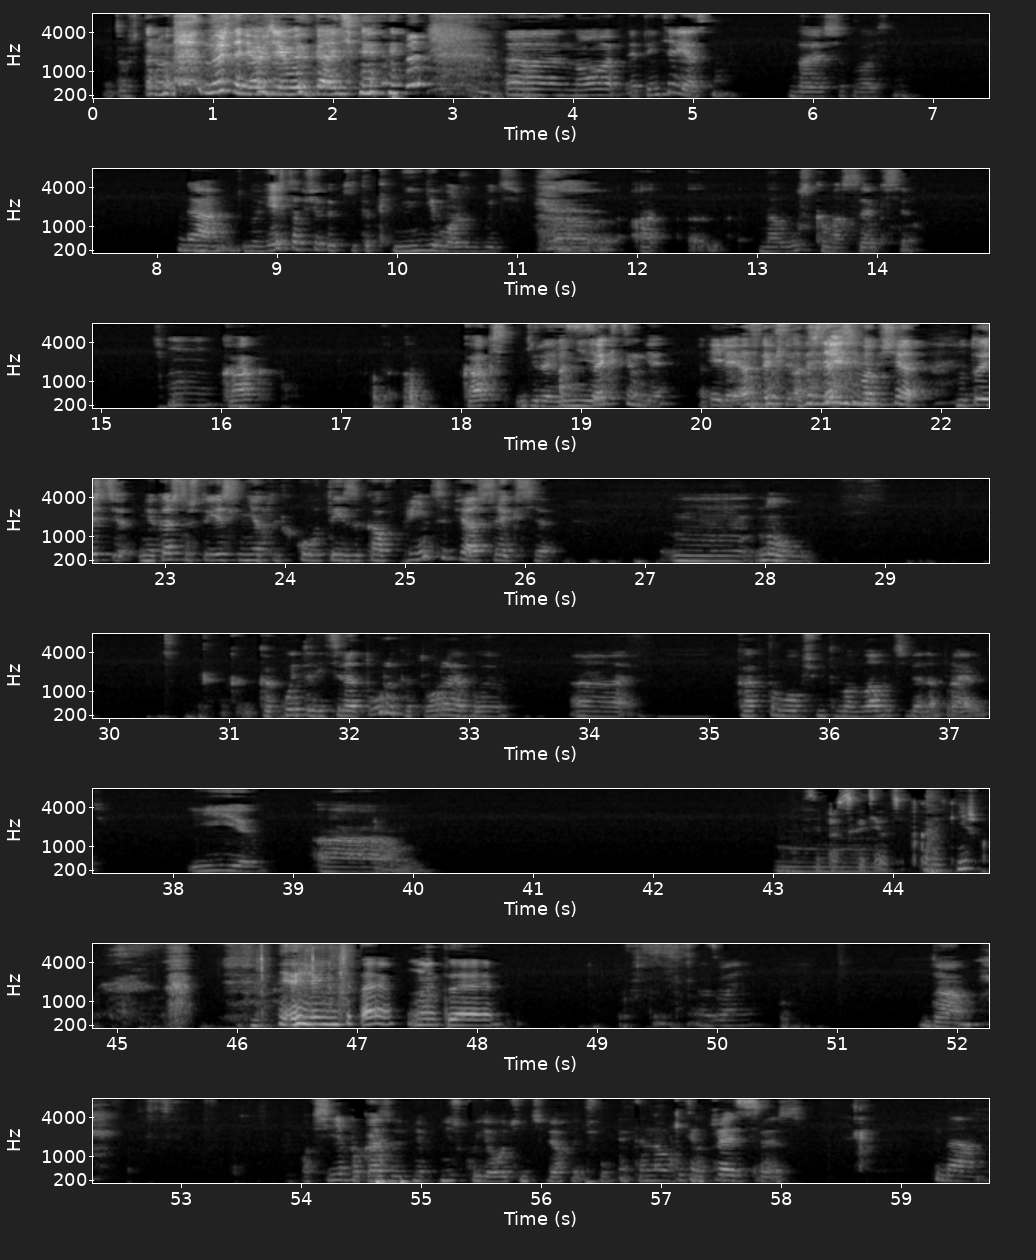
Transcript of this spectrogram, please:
Это уж второе. Нужно ли вообще его искать? А, но это интересно. Да, я согласна. Да. Но есть вообще какие-то книги, может быть, э, на русском о сексе? Типа, как, как героиня... О секстинге? Или о сексе? О сексе вообще. Ну, то есть, мне кажется, что если нет какого-то языка в принципе о сексе, ну, какой-то литературы, которая бы э, как-то, в общем-то, могла бы тебя направить. И а, я просто хотела тебе показать книжку. Я ее не читаю, но это название. Да. Максиня показывает мне книжку «Я очень тебя хочу». Это No Kidding Press. Да.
